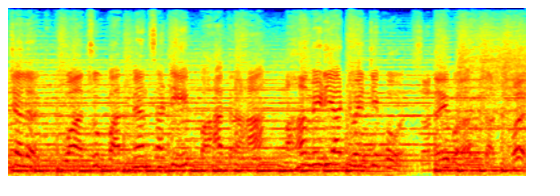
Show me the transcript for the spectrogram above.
जलद. व अचूक बातम्यांसाठी पाहत रहा महामीडिया ट्वेंटी फोर. सदैव तत्पर.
